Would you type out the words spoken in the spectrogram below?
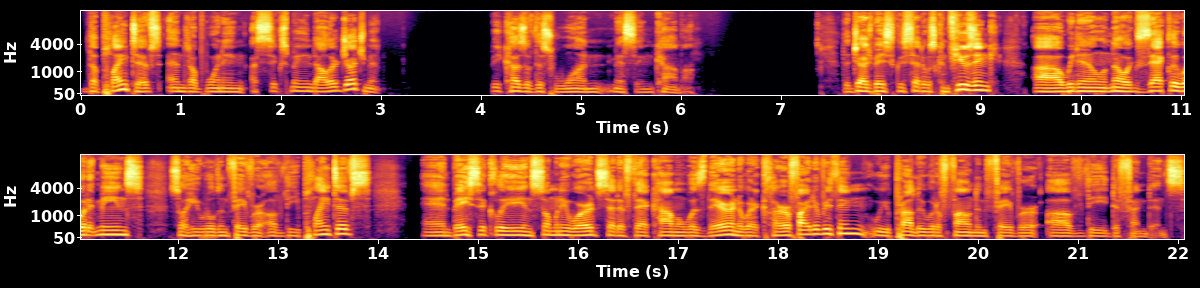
the plaintiffs ended up winning a $6 million judgment because of this one missing comma. The judge basically said it was confusing. Uh, we didn't know exactly what it means, so he ruled in favor of the plaintiffs. And basically, in so many words, said if that comma was there and it would have clarified everything, we probably would have found in favor of the defendants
